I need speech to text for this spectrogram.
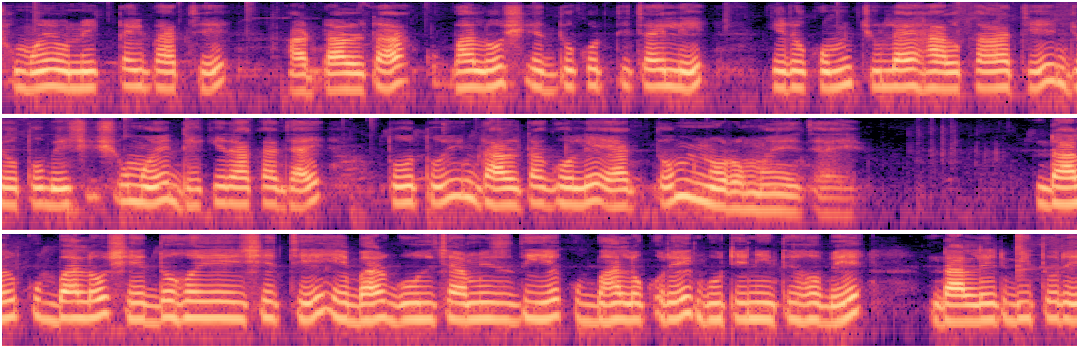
সময় অনেকটাই বাঁচে। আর ডালটা খুব ভালো সেদ্ধ করতে চাইলে এরকম চুলায় হালকা আছে, যত বেশি সময় ঢেকে রাখা যায়, ততই ডালটা গলে একদম নরম হয়ে যায়। ডাল খুব ভালো সেদ্ধ হয়ে এসেছে, এবার গোল চামিচ দিয়ে খুব ভালো করে গুটে নিতে হবে। ডালের ভিতরে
